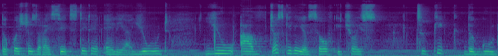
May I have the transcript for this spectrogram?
the questions that i said stated earlier you would you have just given yourself a choice to pick the good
